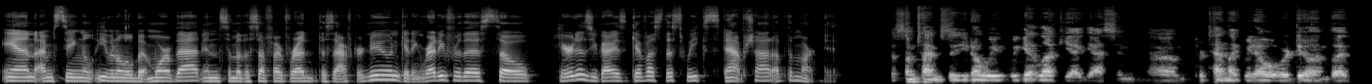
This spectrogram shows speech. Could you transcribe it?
And I'm seeing even a little bit more of that in some of the stuff I've read this afternoon, getting ready for this. So here it is, you guys. Give us this week's snapshot of the market sometimes you know we, we get lucky i guess and um, pretend like we know what we're doing. But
